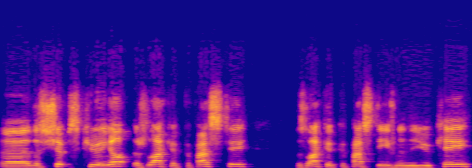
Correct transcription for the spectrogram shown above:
Uh, there's ships queuing up. There's lack of capacity. There's lack of capacity even in the UK.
